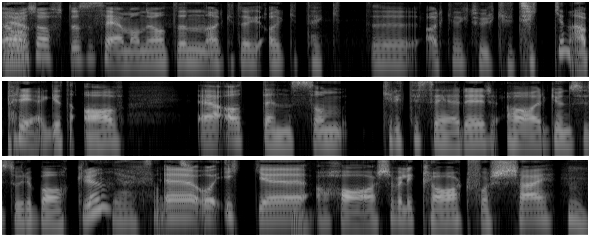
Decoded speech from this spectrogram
Ja, og så ofte så ser man jo at den arkitekt, arkitekt, eh, arkitekturkritikken er preget av eh, at den som kritiserer, har kunsthistoriebakgrunn. Ja, ikke eh, Og ikke har så veldig klart for seg Mm.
